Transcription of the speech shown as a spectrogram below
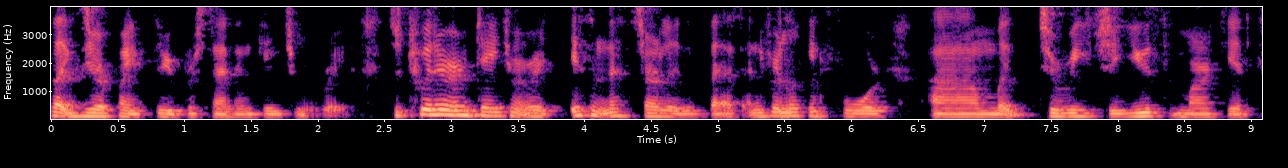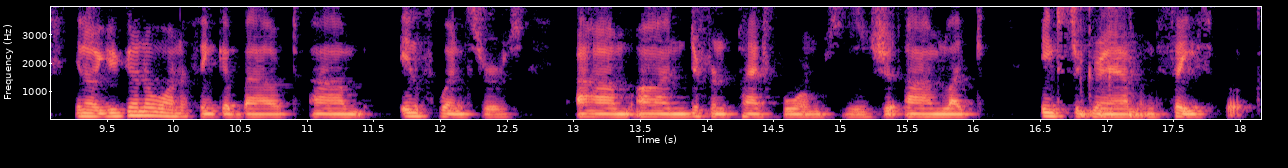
like 0.3% engagement rate. So Twitter engagement rate isn't necessarily the best. And if you're looking for um, to reach a youth market, you know, you're going to want to think about um, influencers um, on different platforms um, like Instagram and Facebook.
